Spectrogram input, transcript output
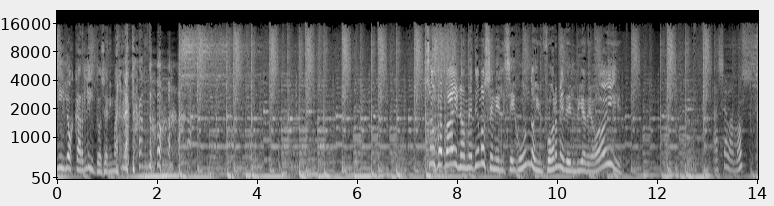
ni los Carlitos se animaron a tanto. Sofa Páez, nos metemos en el segundo informe del día de hoy. Allá vamos.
